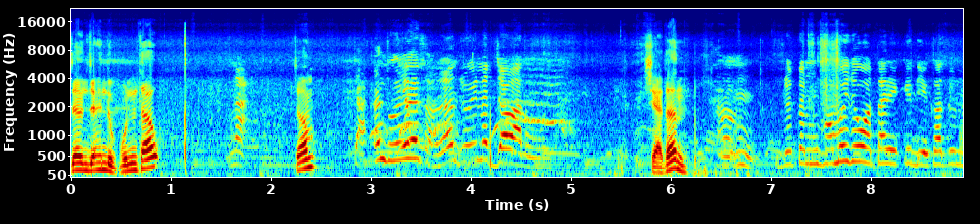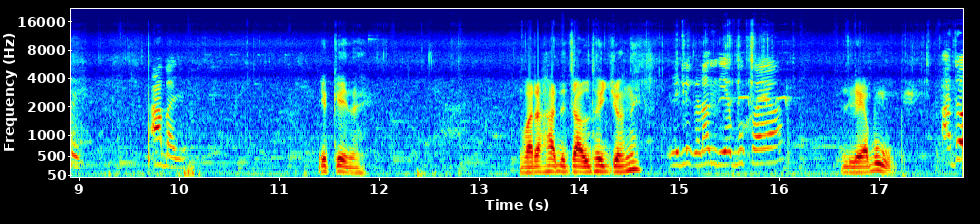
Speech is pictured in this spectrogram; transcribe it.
જેમ જય હિન્દુ પૂર્ણ થાવ? ચમ? સાધન જોઈને જ જવાનું હોય સાધન હમ. જો તમે જો અત્યારે એકે દેખાતું નહીં. આ બાજુ. એકે નહીં. વરસાદ ચાલુ થઈ ગયો ને. એટલે ઘણા લેબુ ખાયા? લેબુ. આ તો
